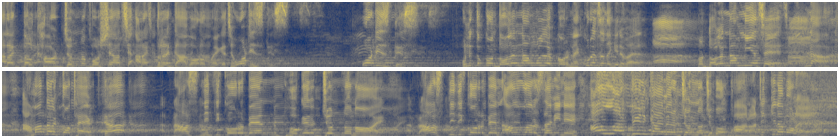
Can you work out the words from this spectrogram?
আর এক দল খাওয়ার জন্য বসে আছে আর এক দলের গা গরম হয়ে গেছে। What is this what is this উনি তো কোন দলের নাম উল্লেখ করে নাই। করেছে নাকি রে ভাইয়া? কোন দলের নাম নিয়েছে? না। আমাদের কথা একটা, রাজনীতি করবেন ভোগের জন্য নয়। রাজনীতি করবেন আল্লাহর জামিনে, আল্লাহর দিন কায়েমের জন্য যুবক ভাড়া ঠিক কিনা বলেন?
